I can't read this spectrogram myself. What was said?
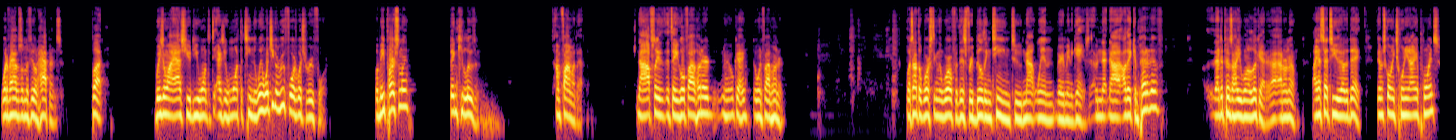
whatever happens on the field happens. But reason why I asked you, do you want to actually want the team to win? What you can root for is what you root for. But me personally, they can keep losing. I'm fine with that. Now, obviously, if they go 500, eh, okay, they win 500 but it's not the worst thing in the world for this rebuilding team to not win very many games. Now, are they competitive? That depends on how you want to look at it. I, I don't know. Like I said to you the other day, them scoring 29 points,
